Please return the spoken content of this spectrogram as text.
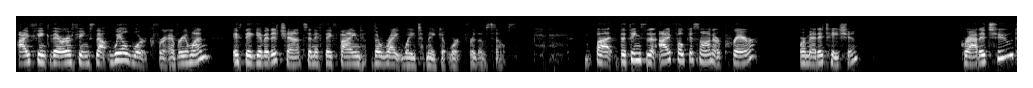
I think there are things that will work for everyone if they give it a chance and if they find the right way to make it work for themselves. But the things that I focus on are prayer or meditation, gratitude,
